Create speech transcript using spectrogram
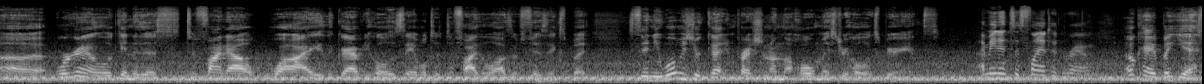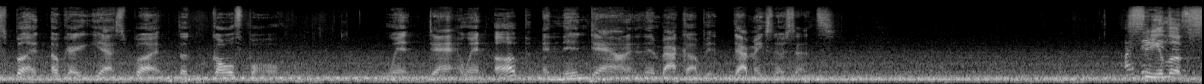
uh, we're going to look into this to find out why the gravity hole is able to defy the laws of physics. But, Sydnee, what was your gut impression on the whole mystery hole experience? I mean, it's a slanted room. Okay, but yes, but okay, yes, but the golf ball went down, went up, and then down, and then back up. It that makes no sense. I think See, it's look, just-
